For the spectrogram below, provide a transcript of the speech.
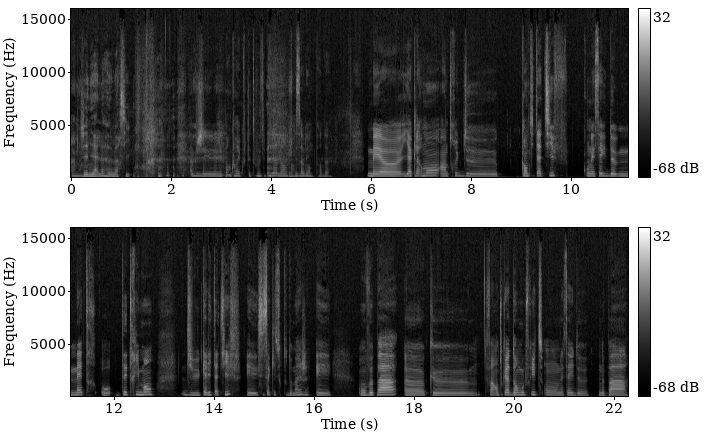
Ah. Génial, euh, merci. Ah, mais j'ai pas encore écouté tous vos épisodes, hein, je suis désolée. de... Mais euh, il y a clairement un truc de quantitatif qu'on essaye de mettre au détriment du qualitatif. Et c'est ça qui est surtout dommage. Et on veut pas euh, que... Enfin, en tout cas, dans Moule on essaye de ne pas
